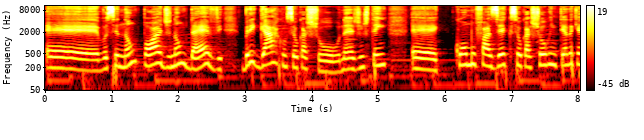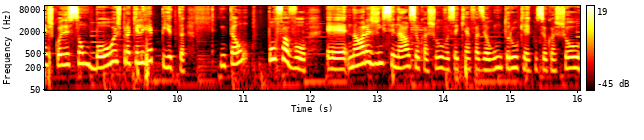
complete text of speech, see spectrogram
é, você não pode, não deve brigar com seu cachorro, né? A gente tem é, como fazer que seu cachorro entenda que as coisas são boas para que ele repita. Então, por favor, é, na hora de ensinar o seu cachorro, você quer fazer algum truque aí com o seu cachorro,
